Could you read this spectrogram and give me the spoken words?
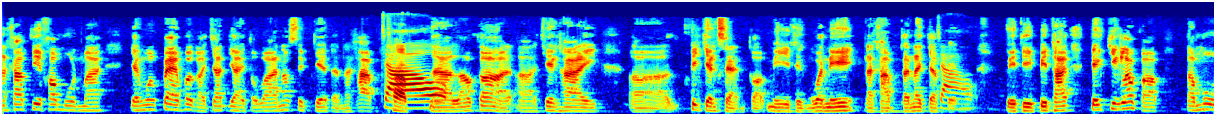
นะครับที่ข้อมูลมาอย่างเมืองแป้เพื่อกับจัดใหญ่ตัววานอกสิบเจ็ดนะครับเจ้า นะแล้วก็อ่าเชียงไฮ้เอ่อที่เชียงแสนก็มีถึงวันนี้นะครับ ก็น่าจะเป็น เจ้า เวทีปิดท้ายจริงๆแล้วก็ตะมู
